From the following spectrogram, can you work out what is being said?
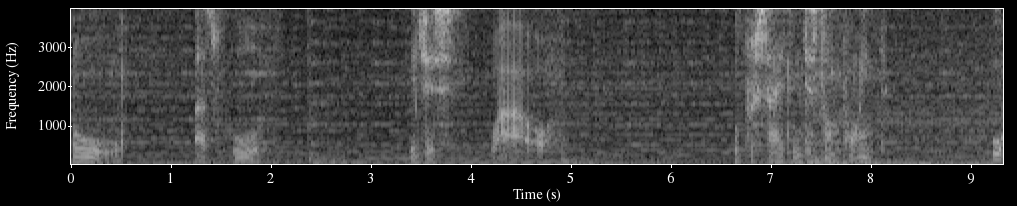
Oh, that's cool. It just, wow. So precise and just on point. Ooh.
